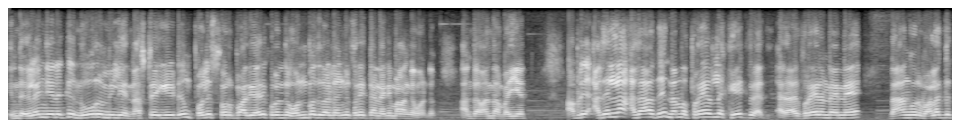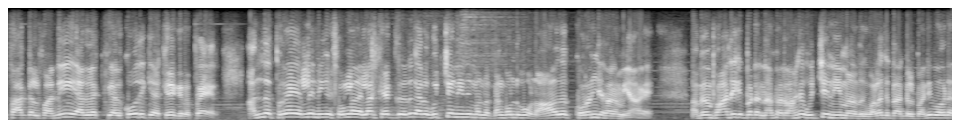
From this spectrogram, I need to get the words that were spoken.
இந்த இளைஞனுக்கு நூறு மில்லியன் நஷ்ட ஈடும் போலீஸ் பொறுப்பாதிகாரி குறைந்த ஒன்பது வருடங்கள் சிறை தண்டனை வழங்க வேண்டும். அந்த வந்த பையன். அப்படி அதெல்லாம் அதாவது நம்ம பிரேயர்ல கேட்கிறாது அதாவது பிரேயர் என்ன? நாங்க ஒரு வழக்கு தாக்கல் பண்ணி அதுல கோரிக்கை கேட்கிற பிரேயர். அந்த பிரேயர்ல நீங்க சொல்லதெல்லாம் கேட்கறதுக்கு அதை உச்ச நீதிமன்றம் தான் கொண்டு போகணும். ஆக குறைஞ்ச தகமையாக அப்போ பாதிக்கப்பட்ட நபராக உச்ச நியமனத்துக்கு வழக்கு தாக்கல் பண்ணி ஒரு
